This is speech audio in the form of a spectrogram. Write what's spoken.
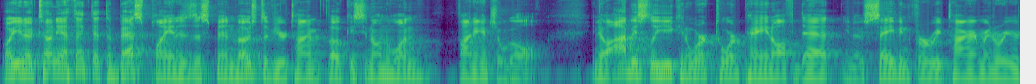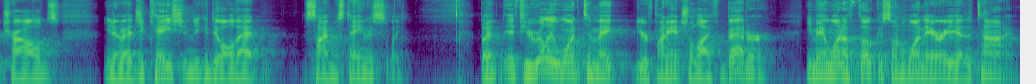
Well, you know, Tony, I think that the best plan is to spend most of your time focusing on one financial goal. You know, obviously you can work toward paying off debt, you know, saving for retirement or your child's, you know, education. You can do all that simultaneously. But if you really want to make your financial life better, you may want to focus on one area at a time.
